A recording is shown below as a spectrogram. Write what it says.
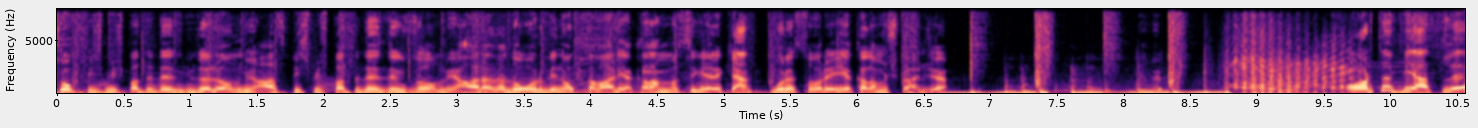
Çok pişmiş patates güzel olmuyor. Az pişmiş patates de güzel olmuyor. Arada doğru bir nokta var yakalanması gereken. Burası orayı yakalamış bence. Orta fiyatlı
